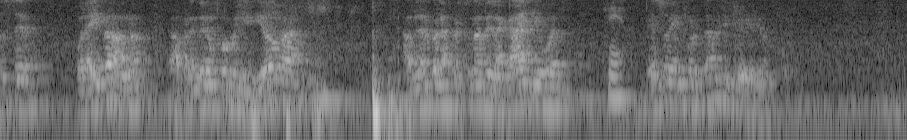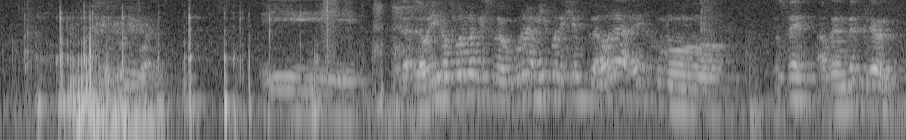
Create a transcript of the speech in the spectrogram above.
no sé, por ahí va, ¿no? Aprender un poco el idioma, hablar con las personas de la calle, igual. Eso es importante, creo yo. igual. Y la, única forma que se me ocurre a mí, por ejemplo, ahora es como, no sé, aprender creol.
